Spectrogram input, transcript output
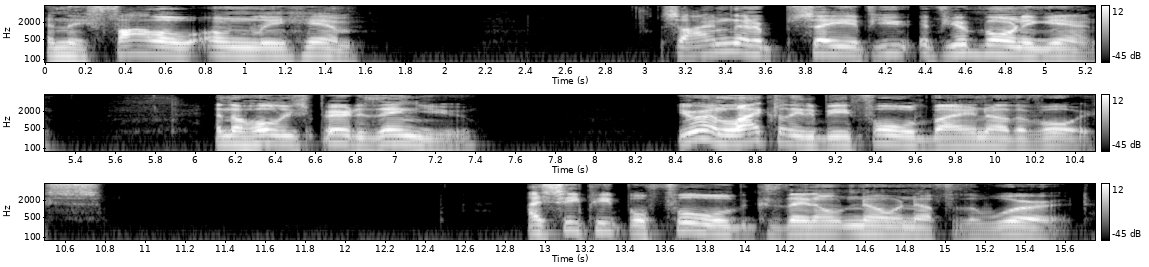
and they follow only Him. So I'm going to say, if you if you're born again, and the Holy Spirit is in you, you're unlikely to be fooled by another voice. I see people fooled because they don't know enough of the Word.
